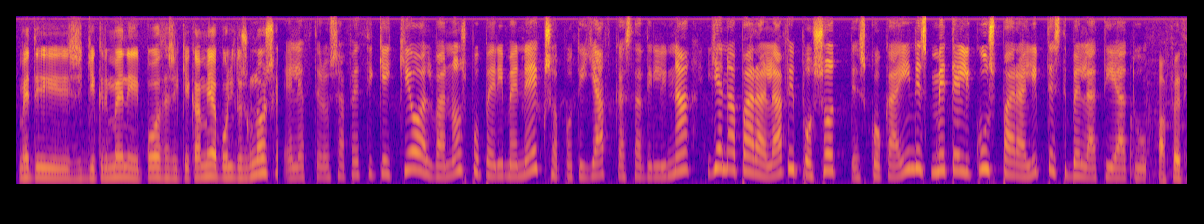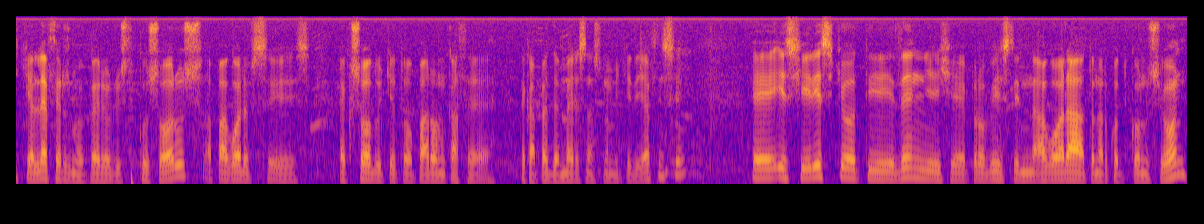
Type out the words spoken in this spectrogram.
με τη συγκεκριμένη υπόθεση και καμία απολύτως γνώση. Ελεύθερος αφέθηκε και ο Αλβανός που περίμενε έξω από τη Γιάφκα στα Δειλινά για να παραλάβει ποσότητες κοκαίνης με τελικούς παραλήπτες στην πελατεία του. Αφέθηκε ελεύθερος με περιοριστικούς όρους, απαγόρευσης εξόδου και το παρόν κάθε 15 μέρες στην αστυνομική διεύθυνση ε, ισχυρίστηκε ότι δεν είχε προβεί στην αγορά των ναρκωτικών ουσιών.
